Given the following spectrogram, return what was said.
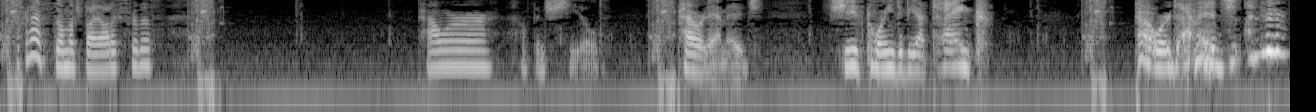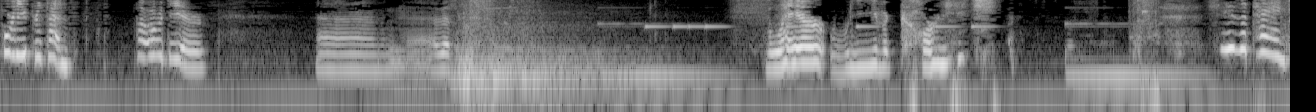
We're gonna have so much biotics for this. Power, health, and shield. Power damage. She's going to be a tank. Power damage. 140%. Oh dear. Um, uh, this. Flare Reeve Carnage. She's a tank.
